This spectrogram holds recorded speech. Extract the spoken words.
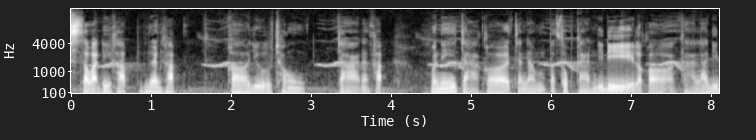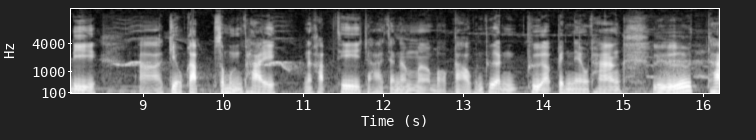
สวัสดีครับเพื่อนๆครับ ก็อยู่ช่องจ่านะครับ วันนี้จ่าก็จะนำประสบการณ์ดีๆ แล้วก็สาระดีๆเกี่ยวกับสมุนไพรนะครับ ที่จ่าจะนำมาบอกกล่าวเพื่อนๆเผื่อเป็นแนวทาง หรือถ้า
